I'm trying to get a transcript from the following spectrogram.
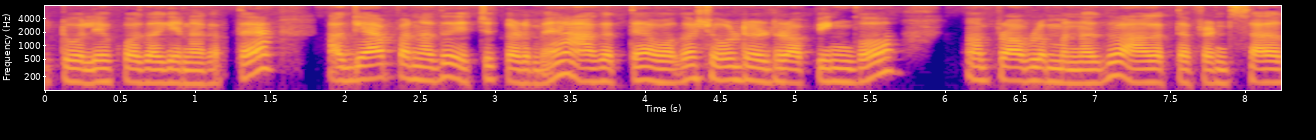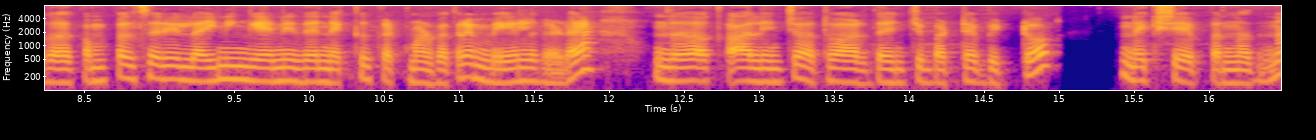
ಇಟ್ಟು ಹೊಲಿಯೋಕೆ ಹೋದಾಗ ಏನಾಗುತ್ತೆ? ಆ ಗ್ಯಾಪ್ ಅನ್ನೋದು ಹೆಚ್ಚು ಕಡಿಮೆ ಆಗುತ್ತೆ. ಅವಾಗ ಶೋಲ್ಡರ್ ಡ್ರಾಪಿಂಗು ಪ್ರಾಬ್ಲಮ್ ಅನ್ನೋದು ಆಗುತ್ತೆ ಫ್ರೆಂಡ್ಸ್ ಆಗ ಕಂಪಲ್ಸರಿ ಲೈನಿಂಗ್ ಏನಿದೆ ನೆಕ್ ಕಟ್ ಮಾಡ್ಬೇಕಾದ್ರೆ ಮೇಲ್ಗಡೆ ಒಂದು ಕಾಲು ಇಂಚು ಅಥವಾ ಅರ್ಧ ಇಂಚು ಬಟ್ಟೆ ಬಿಟ್ಟು ನೆಕ್ ಶೇಪ್ ಅನ್ನೋದನ್ನ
